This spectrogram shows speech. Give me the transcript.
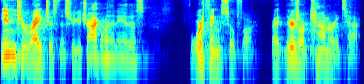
into righteousness. Are you tracking with any of this? Four things so far, right? There's our counterattack,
